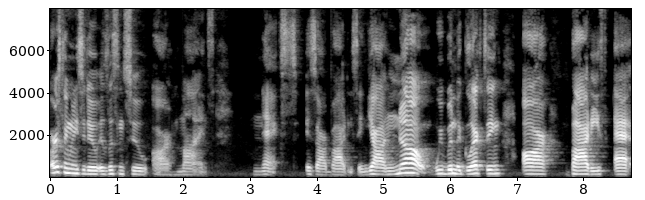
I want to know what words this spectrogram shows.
first thing we need to do is listen to our minds. Next is our bodies. And y'all know we've been neglecting our bodies at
